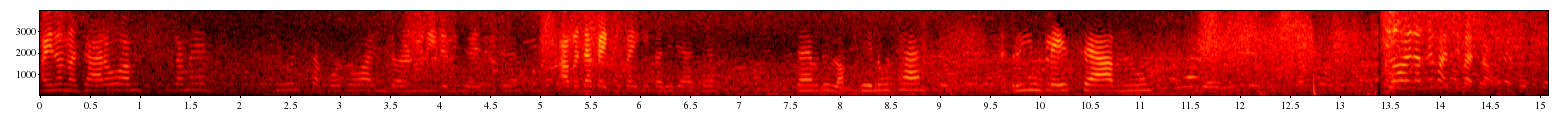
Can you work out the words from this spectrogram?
અહીંનો નજારો આમ તમે જોઈ શકો છો. આ ઝરણું નીચેથી જઈ રહ્યું છે. આ બધા કંઈક ને કંઈક કરી રહ્યા છે. ત્યાં બધું લખેલું છે. ડ્રીમ પ્લેસ છે આ બધું. તો હવે તમને પાછી બતાવો.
